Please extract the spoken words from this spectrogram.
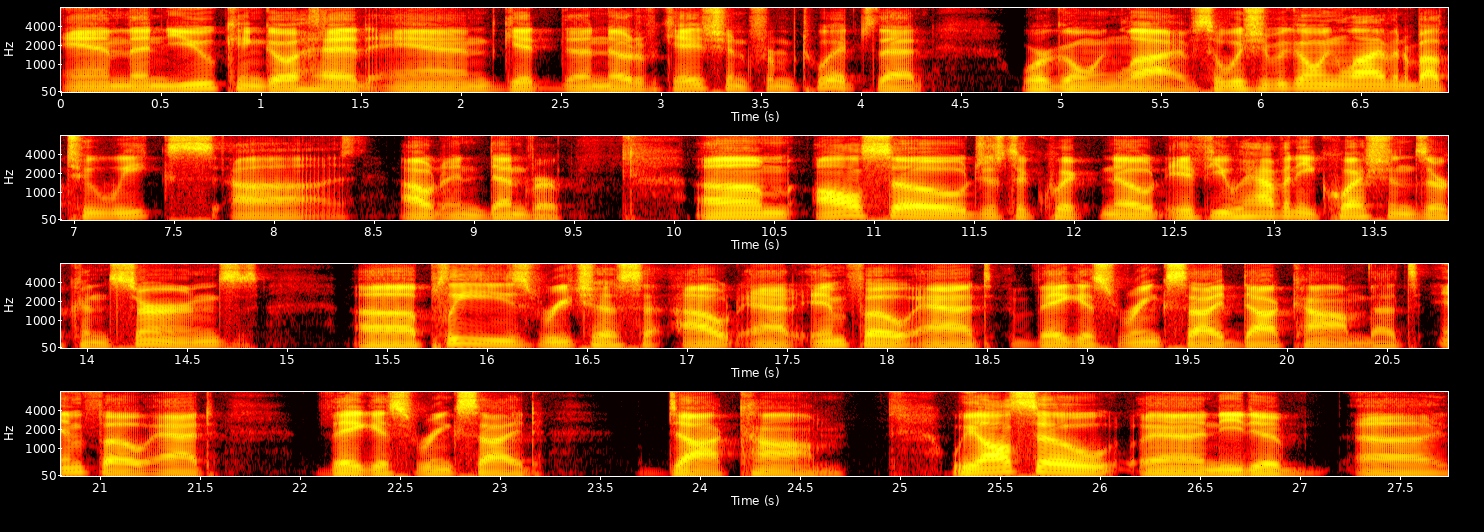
and then you can go ahead and get the notification from Twitch that we're going live. So we should be going live in about two weeks uh, out in Denver. Um, also, just a quick note: if you have any questions or concerns. Uh, please reach us out at info at vegasrinkside.com. That's info at vegasrinkside.com. We also uh, need to, uh,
